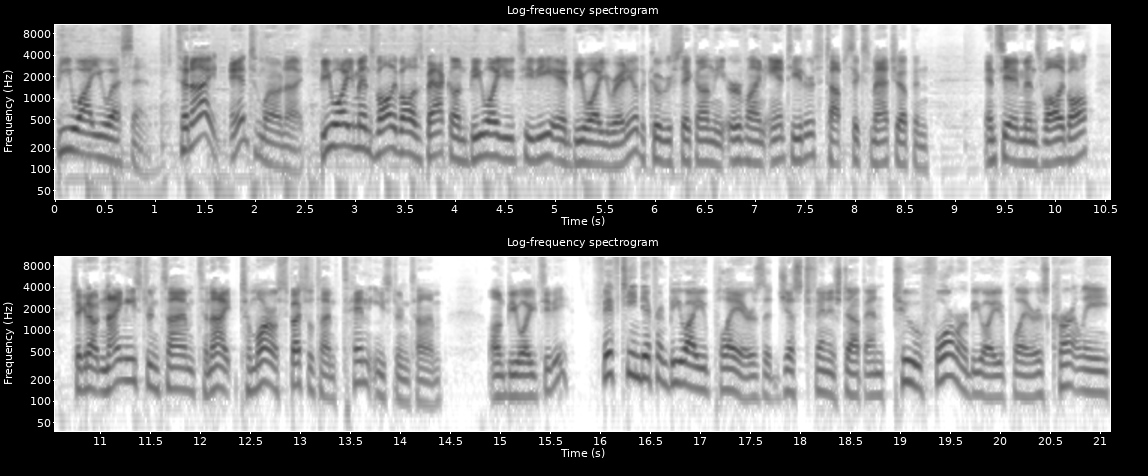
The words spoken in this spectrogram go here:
BYUSN. Tonight and tomorrow night, BYU men's volleyball is back on BYU TV and BYU Radio. The Cougars take on the Irvine Anteaters, top six matchup in NCAA men's volleyball. Check it out 9 Eastern time tonight. Tomorrow, special time, 10 Eastern time on BYU TV. 15 different BYU players that just finished up, and two former BYU players currently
